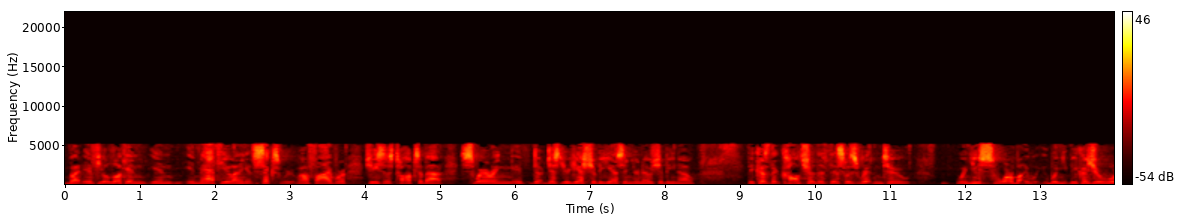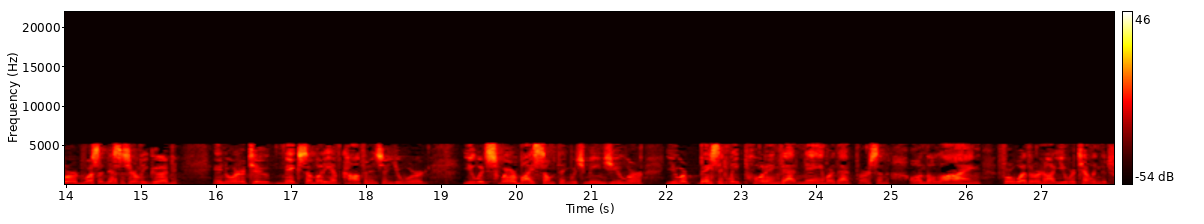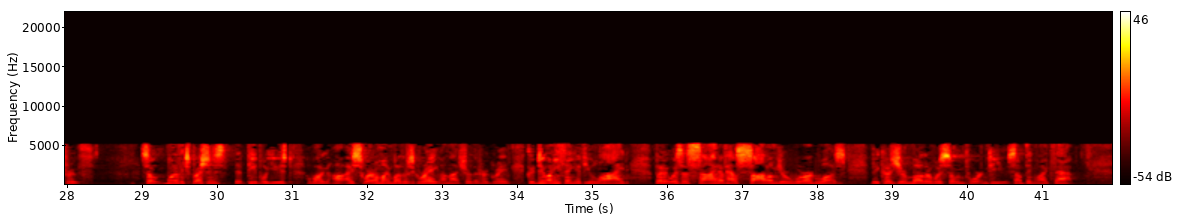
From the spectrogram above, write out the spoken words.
But if you look in, in, in Matthew, I think it's 6, uh, 5, where Jesus talks about swearing, if, just your yes should be yes and your no should be no. Because the culture that this was written to, when you swore, by, when you, because your word wasn't necessarily good, in order to make somebody have confidence in your word, you would swear by something, which means you were, you were basically putting that name or that person on the line for whether or not you were telling the truth. So one of the expressions that people used, well, I swear on my mother's grave. I'm not sure that her grave could do anything if you lied, but it was a sign of how solemn your word was because your mother was so important to you, something like that.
